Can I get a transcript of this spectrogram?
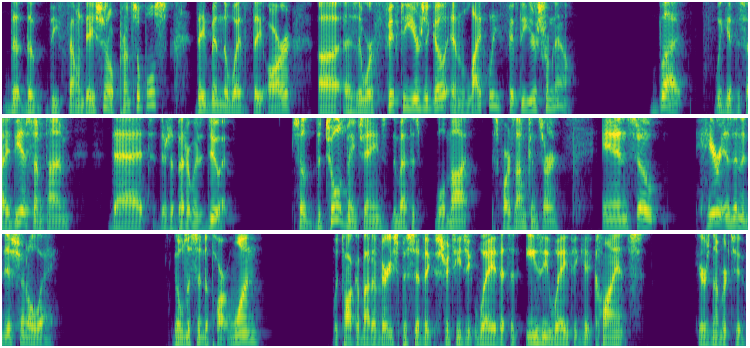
the, the, the foundational principles, they've been the way that they are uh, as they were 50 years ago and likely 50 years from now. But we get this idea sometime that there's a better way to do it. So the tools may change, the methods will not, as far as I'm concerned. And so here is an additional way. Go listen to part one. We'll talk about a very specific strategic way that's an easy way to get clients. Here's number two.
